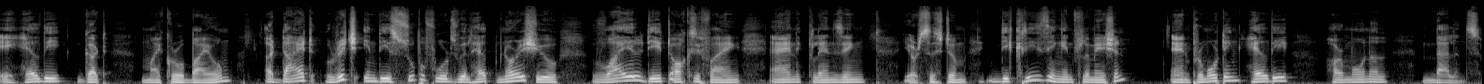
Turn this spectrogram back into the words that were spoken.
a healthy gut microbiome. A diet rich in these superfoods will help nourish you while detoxifying and cleansing your system, decreasing inflammation, and promoting healthy hormonal balance.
